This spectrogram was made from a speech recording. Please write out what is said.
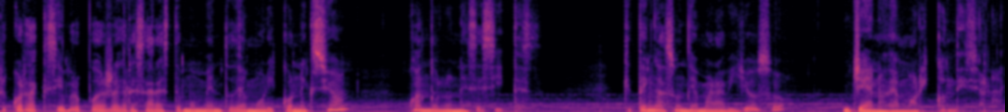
Recuerda que siempre puedes regresar a este momento de amor y conexión cuando lo necesites. Que tengas un día maravilloso lleno de amor incondicional.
